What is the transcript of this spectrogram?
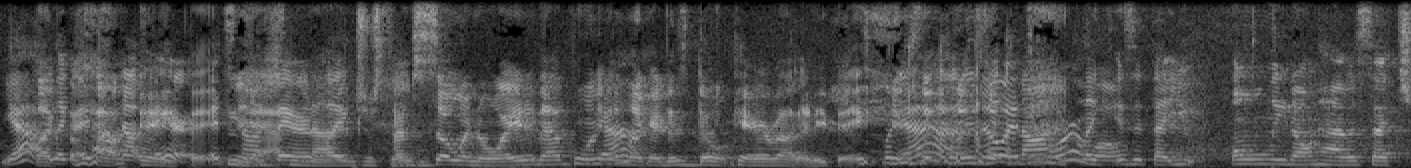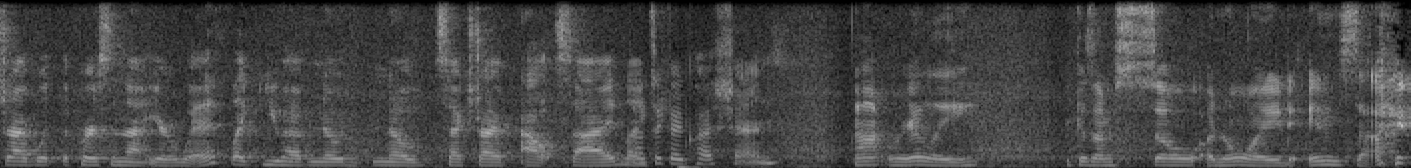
Yeah, like, it's about not there. anything. It's not Yeah. there. Not like, interested. I'm so annoyed at that point, and Yeah. like I just don't care about anything. yeah, But is no, it it's not horrible. like is it that you only don't have a sex drive with the person that you're with? Like you have no no sex drive outside? Like That's a good question. not really, because I'm so annoyed inside.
